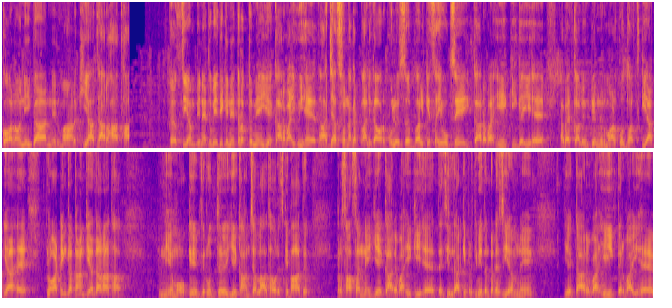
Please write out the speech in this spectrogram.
कॉलोनी का निर्माण किया जा रहा था। एसडीएम विनय द्विवेदी के नेतृत्व में ये कार्रवाई हुई है। राजस्व नगर पालिका और पुलिस बल के सहयोग से कार्रवाई की गई है। अवैध कॉलोनी के निर्माण को ध्वस्त किया गया है। प्लॉटिंग का काम किया जा रहा था। नियमों के विरुद्ध ये काम चल रहा था और इसके बाद प्रशासन ने ये कार्यवाही की है। तहसीलदार के प्रतिवेदन पर एसडीएम ने ये कार्यवाही करवाई है।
